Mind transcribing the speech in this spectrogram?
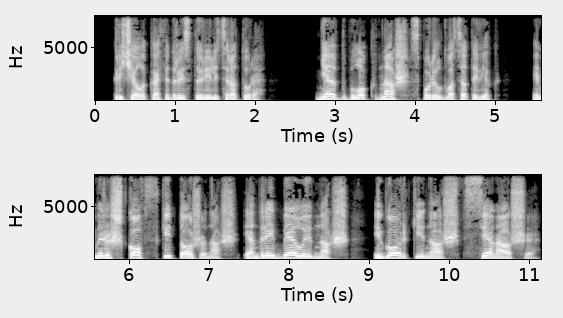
— кричала кафедра истории и литературы. «Нет, блок наш!» — спорил двадцатый век. «И Мережковский тоже наш, и Андрей Белый наш, и Горький наш, все наши!»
